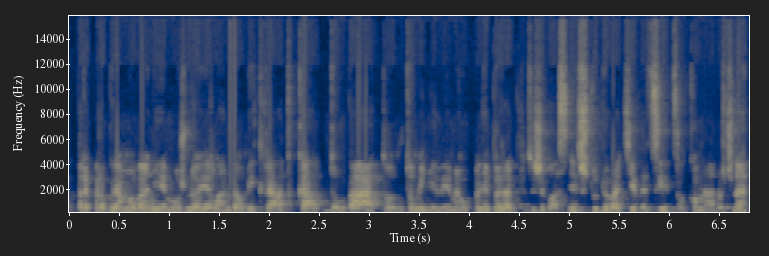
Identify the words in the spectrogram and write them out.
preprogramovanie možno je len veľmi krátka doba, to, to my nevieme úplne povedať, pretože vlastne študovať tie veci je celkom náročné,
